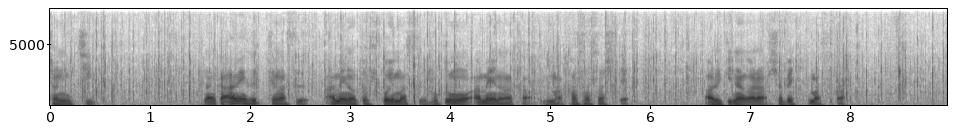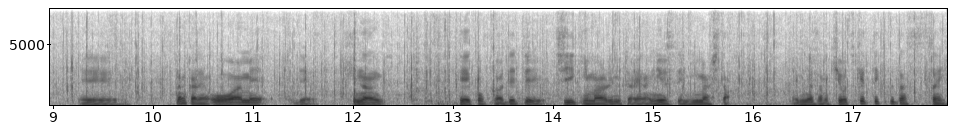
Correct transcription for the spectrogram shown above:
初日。なんか雨降ってます。雨の音聞こえます？僕も雨の中今傘さして歩きながら喋ってますが。えー、なんかね大雨で避難警告が出てる地域もあるみたいなニュースで見ました、えー、皆様気をつけてください。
